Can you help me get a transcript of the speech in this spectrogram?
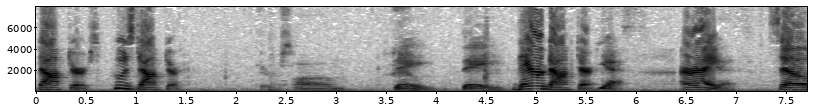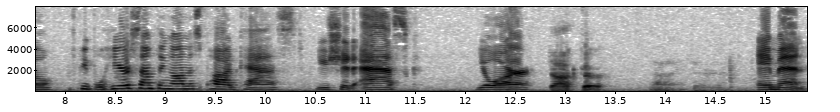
Doctors. Who's doctor? there's Um, they. They. Their doctor. Yes. All right. Yes. So, if people hear something on this podcast, you should ask your Doctor. Doctor. amen.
